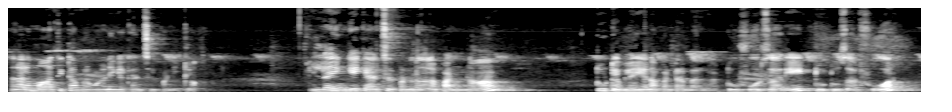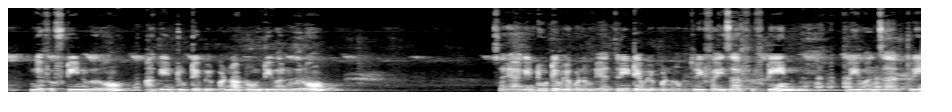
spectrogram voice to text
அதனால் மாற்றிட்டு அப்புறம் கூட நீங்கள் கேன்சல் பண்ணிக்கலாம். இல்லை இங்கேயே கேன்சல் பண்ணுறதெல்லாம் பண்ணால் டூ டேபிளையே நான் பண்ணுறேன் பாருங்கள் two four are eight two two are four இங்கே ஃபிஃப்டீன் வரும். அகெயின் டூ டேபிள் பண்ணால் டுவெண்ட்டி ஒன் வரும். சாரி அகைன் டூ டேபிளில் பண்ண முடியாது. த்ரீ டேபிள் பண்ணணும். Three five are fifteen three ones are three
